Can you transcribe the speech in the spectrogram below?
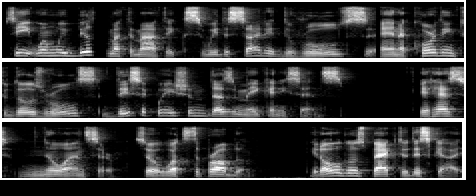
See, when we built mathematics, we decided the rules, and according to those rules, this equation doesn't make any sense. It has no answer. So what's the problem? It all goes back to this guy.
